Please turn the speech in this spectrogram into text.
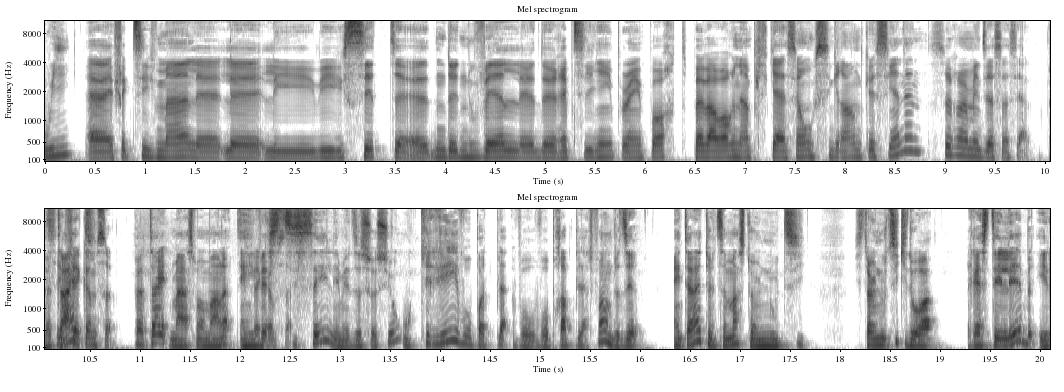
oui, euh, effectivement, le- le- les, les sites euh, de nouvelles euh, de reptiliens, peu importe, peuvent avoir une amplification aussi grande que CNN sur un média social. Peut-être. fait comme ça. Peut-être, mais à ce moment-là, investissez les médias sociaux ou créez vos propres plateformes. Je veux dire, Internet, ultimement, c'est un outil. C'est un outil qui doit rester libre et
